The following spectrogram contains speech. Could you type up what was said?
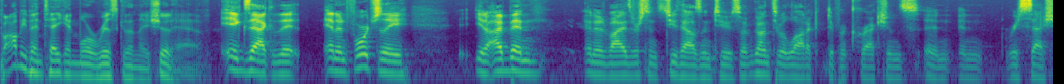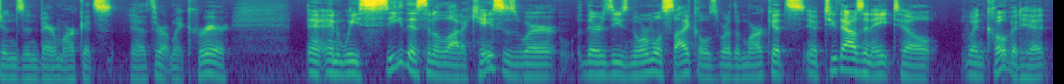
probably been taking more risk than they should have. Exactly. And unfortunately, you know, I've been an advisor since 2002, so I've gone through a lot of different corrections and, and recessions and bear markets you know, throughout my career. And, and we see this in a lot of cases where there's these normal cycles where the markets, you know, 2008 till when COVID hit,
